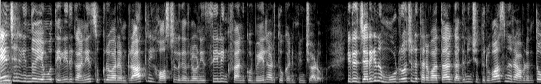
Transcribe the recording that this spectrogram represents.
ఏం జరిగిందో ఏమో తెలియదు కానీ శుక్రవారం రాత్రి హాస్టల్ గదిలోని సీలింగ్ ఫ్యాన్కు వేలాడుతూ కనిపించాడు. ఇది జరిగిన మూడు రోజుల తర్వాత గది నుంచి దుర్వాసన రావడంతో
